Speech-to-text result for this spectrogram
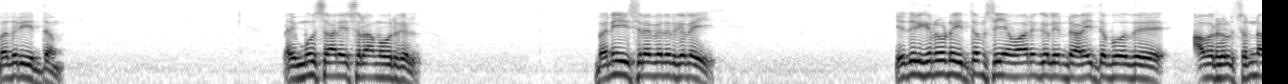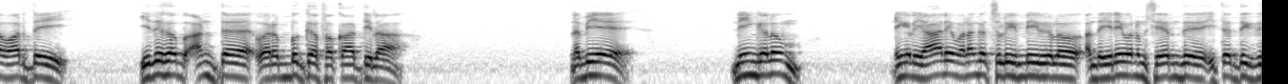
பத்ரி யுத்தம். மூசா அலி இஸ்லாம் அவர்கள் பனி இஸ்ரவேலர்களை எதிரிகளோடு யுத்தம் செய்ய வாருங்கள் என்று அழைத்தபோது அவர்கள் சொன்ன வார்த்தை இதுகப் அன்த வரப்புக்க ஃபகாத்திலா. நபியே நீங்களும் நீங்கள் யாரை வணங்க சொல்கின்றீர்களோ அந்த இறைவனும் சேர்ந்து யுத்தத்துக்கு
